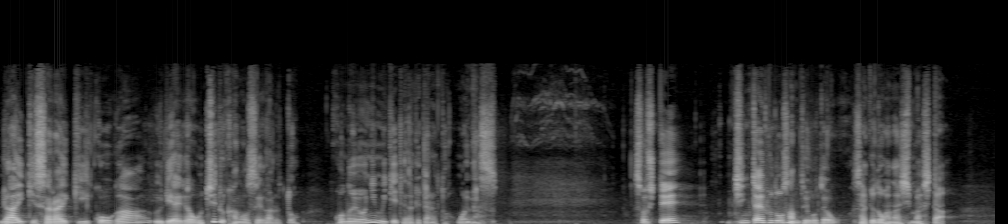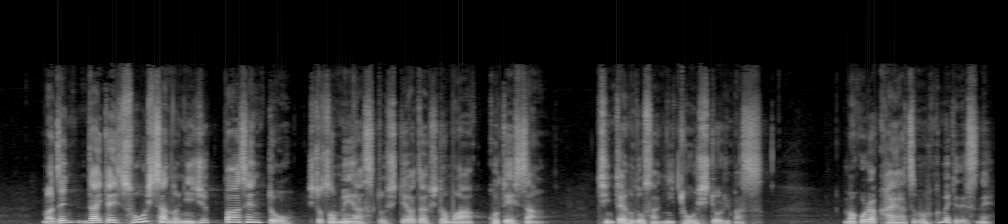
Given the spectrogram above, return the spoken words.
来期、再来期以降が売り上げが落ちる可能性があると、このように見ていただけたらと思います。そして、賃貸不動産ということを先ほどお話ししました。まあ、大体総資産の20%を一つの目安として私どもは固定資産、賃貸不動産に投資しております。まあ、これは開発も含めてですね、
